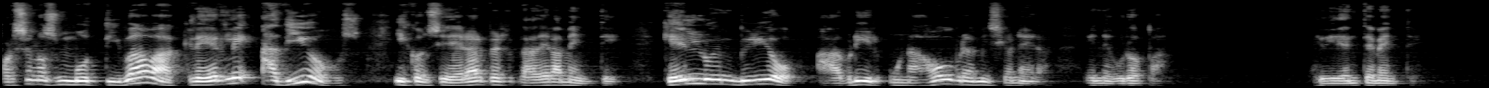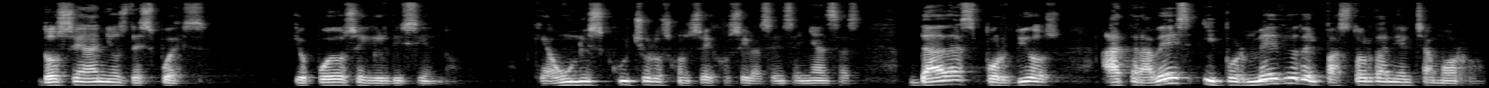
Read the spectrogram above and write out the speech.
por eso nos motivaba a creerle a Dios y considerar verdaderamente que Él lo envió a abrir una obra misionera en Europa. Evidentemente, 12 años después, yo puedo seguir diciendo que aún escucho los consejos y las enseñanzas dadas por Dios a través y por medio del pastor Daniel Chamorro,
